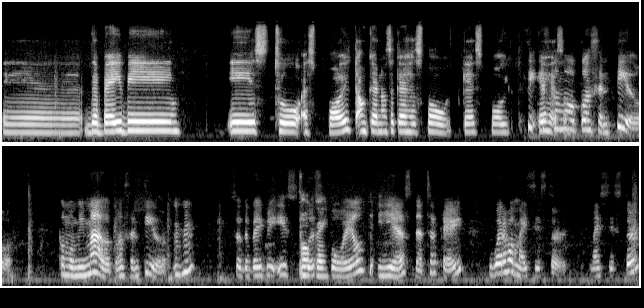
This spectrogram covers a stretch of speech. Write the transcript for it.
Eh, the baby is too spoiled, aunque no sé qué es spoiled. ¿Qué es spoiled? Sí, es, como consentido, como mimado, consentido. So the baby is too spoiled. Yes, that's okay. What about my sister? My sister?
